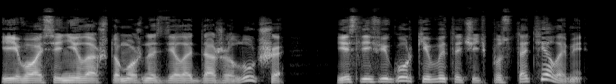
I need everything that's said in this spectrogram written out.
И его осенило, что можно сделать даже лучше – если фигурки выточить пустотелами,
